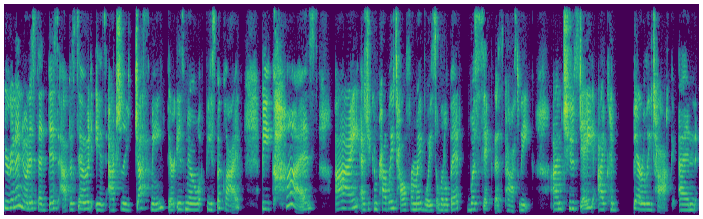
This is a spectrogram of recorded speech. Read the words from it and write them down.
You're going to notice that this episode is actually just me. There is no Facebook Live because I, as you can probably tell from my voice a little bit, was sick this past week. On Tuesday, I could barely talk and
